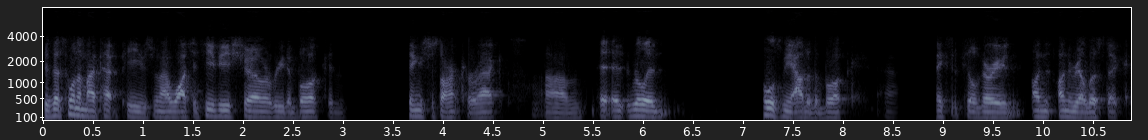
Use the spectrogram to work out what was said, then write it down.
Because that's one of my pet peeves when I watch a TV show or read a book and things just aren't correct. Um, it, it, really pulls me out of the book, uh, makes it feel very un, unrealistic.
